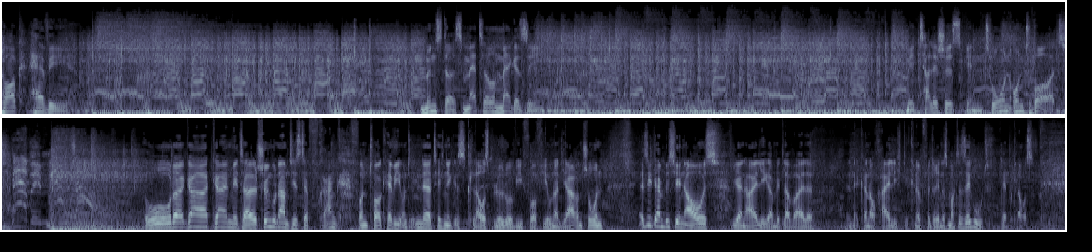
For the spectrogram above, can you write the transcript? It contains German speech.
Talk Heavy. Münsters Metal Magazine. Metallisches in Ton und Wort. Oder gar kein Metall. Schönen guten Abend, hier ist der Frank von Talk Heavy und in der Technik ist Klaus Blödo wie vor 400 Jahren schon. Er sieht ein bisschen aus wie ein Heiliger mittlerweile. Denn er kann auch heilig die Knöpfe drehen. Das macht er sehr gut, der Klaus.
